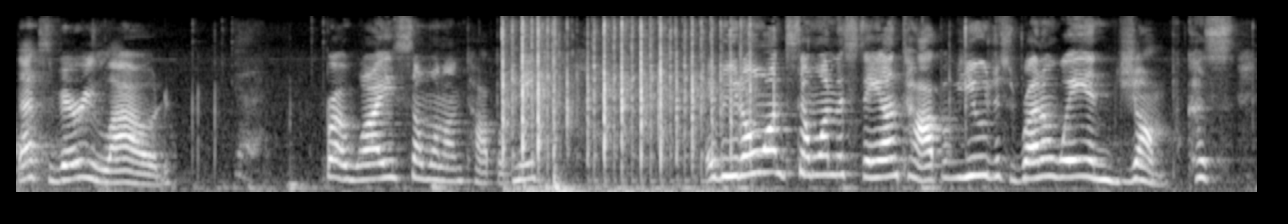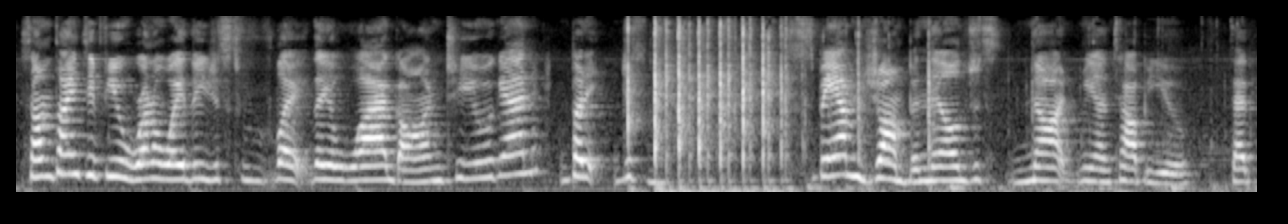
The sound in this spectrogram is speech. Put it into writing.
That's very loud. Bro, why is someone on top of me? If you don't want someone to stay on top of you, just run away and jump. Because sometimes if you run away, they just, like, they lag on to you again. But just spam jump and they'll just not be on top of you. That...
